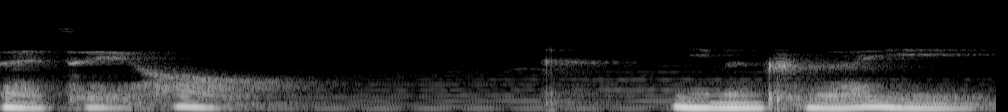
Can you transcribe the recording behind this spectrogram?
在最后，你们可以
